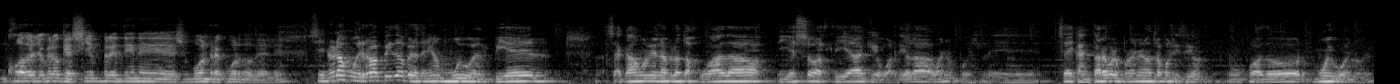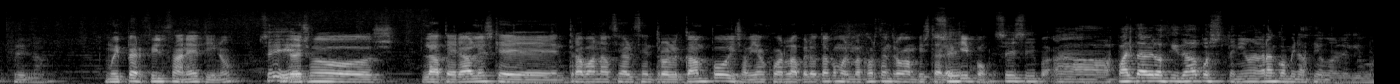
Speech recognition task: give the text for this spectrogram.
Un jugador yo creo que siempre tienes buen recuerdo de él. ¿eh? Sí, no era muy rápido, pero tenía muy buen piel. Sacaba muy bien la pelota jugada y eso hacía que Guardiola, bueno, pues le... se decantara por ponerlo en otra posición. Un jugador muy bueno, ¿eh? Freeland. Muy perfil Zanetti, ¿no? Sí. De esos laterales que entraban hacia el centro del campo y sabían jugar la pelota como el mejor centrocampista del Sí, equipo. Sí, sí. A falta de velocidad, pues tenía una gran combinación con el equipo.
